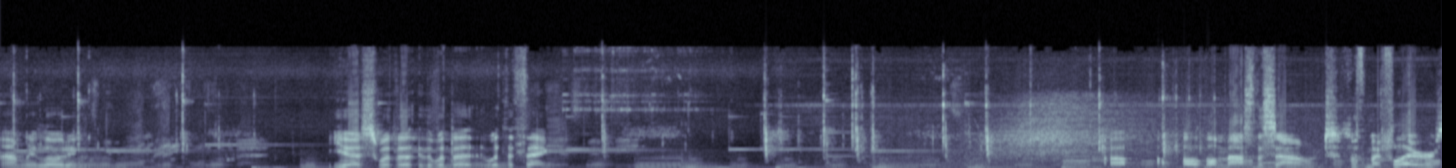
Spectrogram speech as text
I'm reloading. Yes, with the with the with the thing. Uh, I'll, I'll mask the sound with my flares.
